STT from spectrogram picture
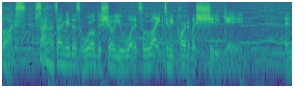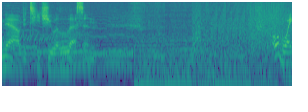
Fucks. Silence, I made this world to show you what it's like to be part of a shitty game. And now to teach you a lesson. Oh boy.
